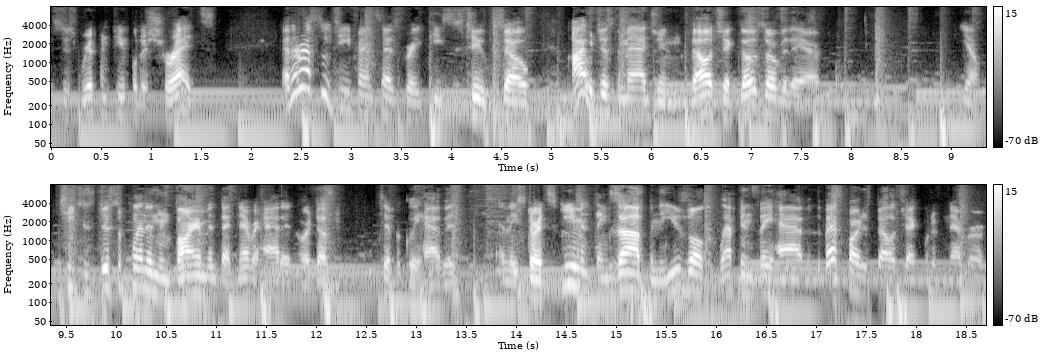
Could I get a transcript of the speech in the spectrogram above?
is just ripping people to shreds. And the rest of the defense has great pieces too. So I would just imagine Belichick goes over there, you know, teaches discipline and environment that never had it or doesn't typically have it, and they start scheming things up and they use all the weapons they have. And the best part is Belichick would have never,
